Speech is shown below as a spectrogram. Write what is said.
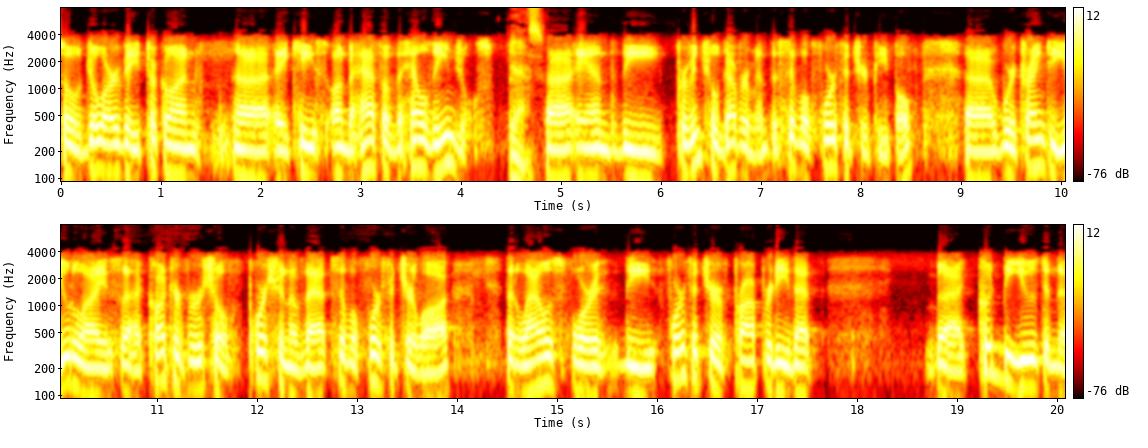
so Joe Arvay took on uh, a case on behalf of the Hells Angels. Yes. Uh, and the provincial government, the civil forfeiture people, uh, were trying to utilize a controversial portion of that civil forfeiture law that allows for the forfeiture of property that uh, could be used in the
